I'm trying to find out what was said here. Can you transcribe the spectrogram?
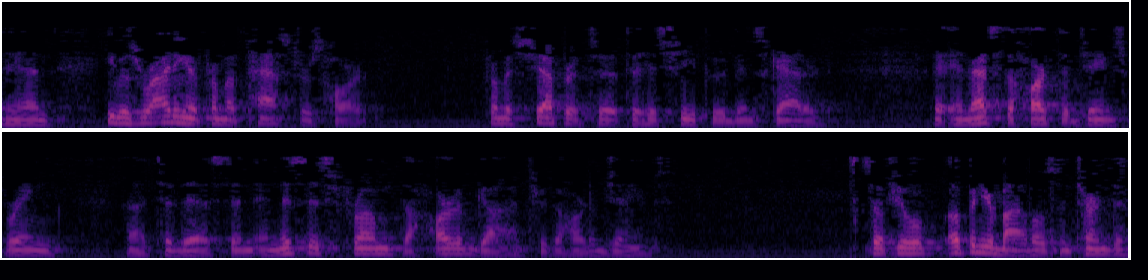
And he was writing it from a pastor's heart from a shepherd to, to his sheep who had been scattered. And that's the heart that James brings uh, to this. And, and this is from the heart of God through the heart of James. So if you'll open your Bibles and turn to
